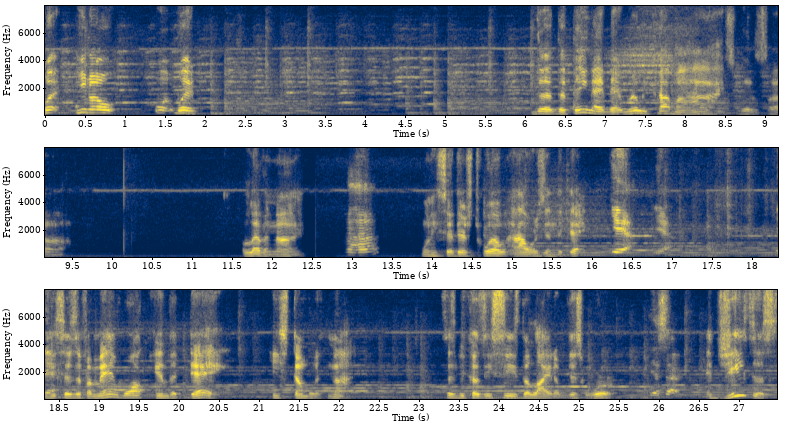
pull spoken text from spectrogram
but you know what? What the the thing that that really caught my eyes was uh 11 9 uh-huh. when he said there's 12 hours in the day Yeah, yeah. and he says if a man walk in the day he stumbleth not It says because he sees the light of this world Yes, sir. and jesus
